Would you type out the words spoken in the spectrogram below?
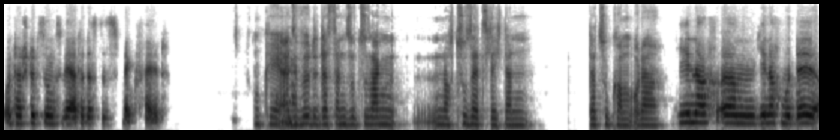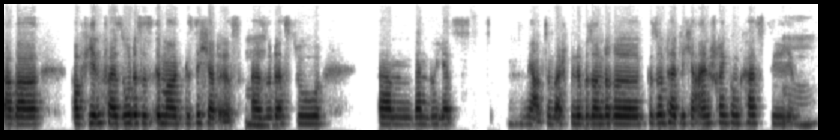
Unterstützungswerte, dass das wegfällt. Okay, also würde das dann sozusagen noch zusätzlich dann dazukommen, oder? Je nach, ähm, je nach Modell, aber auf jeden Fall so, dass es immer gesichert ist. Mhm. Also dass du, ähm, wenn du jetzt ja, zum Beispiel eine besondere gesundheitliche Einschränkung hast, die, Mhm.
